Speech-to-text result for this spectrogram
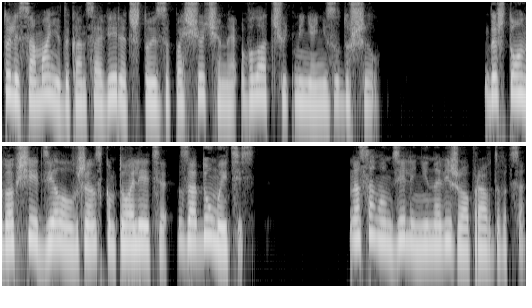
то ли сама не до конца верит, что из-за пощечины Влад чуть меня не задушил. Да что он вообще делал в женском туалете? Задумайтесь. На самом деле ненавижу оправдываться,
